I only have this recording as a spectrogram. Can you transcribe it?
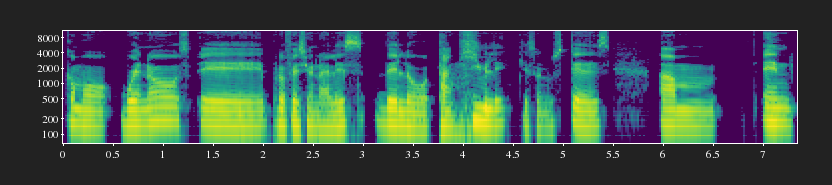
como buenos eh, profesionales de lo tangible que son ustedes, en,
